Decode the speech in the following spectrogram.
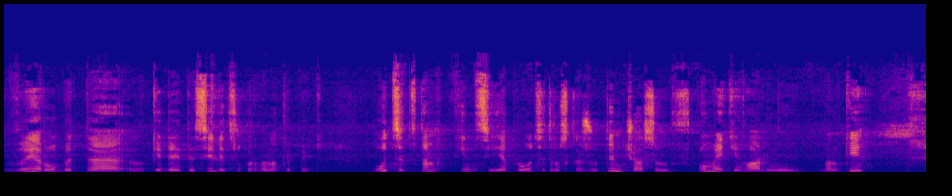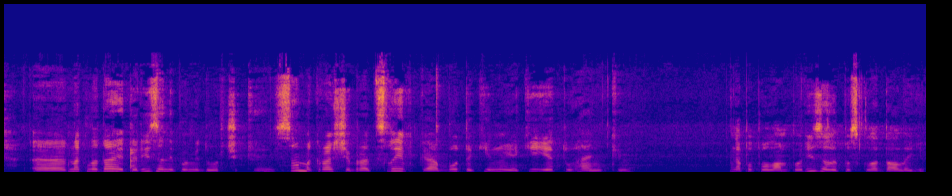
ви робите, кидаєте сіль і цукор, воно кипить. Оцет там в кінці, я про оцет розкажу. Тим часом в помиті гарні банки е, накладаєте різані помідорчики. Саме краще брати сливки або такі, ну, які є тугенькі. Напополам порізали, поскладали їх.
